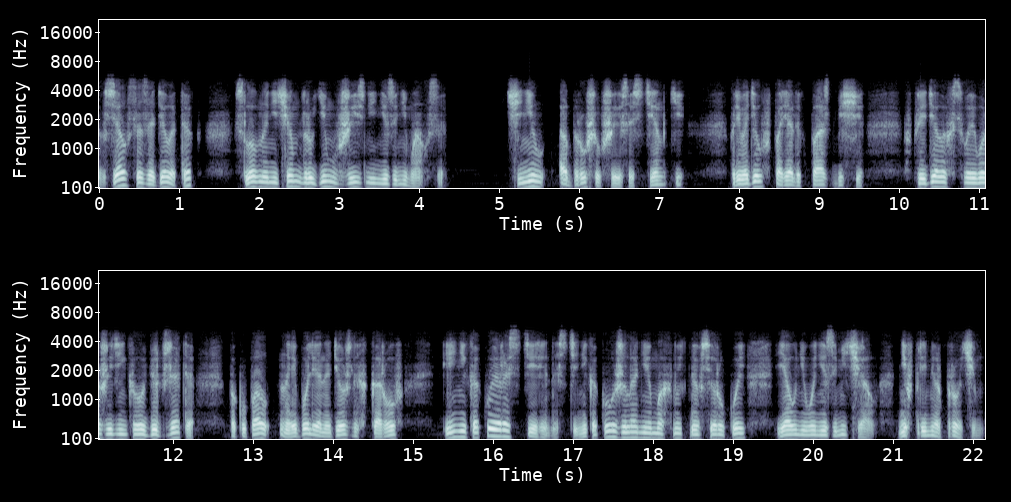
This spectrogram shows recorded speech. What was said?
взялся за дело так, словно ничем другим в жизни не занимался. Чинил обрушившиеся стенки, приводил в порядок пастбище, в пределах своего жиденького бюджета покупал наиболее надежных коров, и никакой растерянности, никакого желания махнуть на все рукой я у него не замечал, не в пример прочим.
